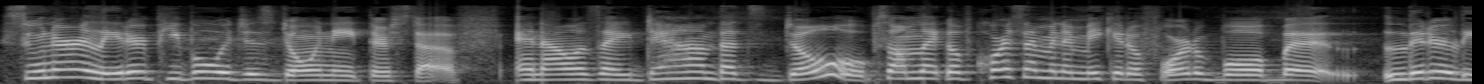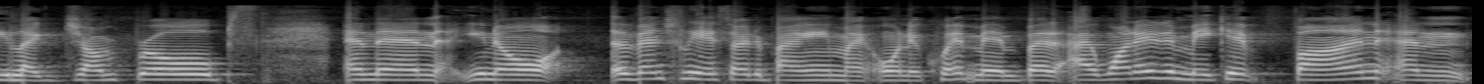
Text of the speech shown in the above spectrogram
sooner or later people would just donate their stuff and i was like damn that's dope so i'm like of course i'm gonna make it affordable but literally like jump ropes and then you know eventually i started buying my own equipment but i wanted to make it fun and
